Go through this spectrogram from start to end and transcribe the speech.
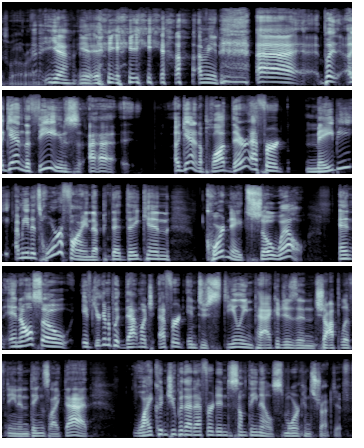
as well, right? Yeah, yeah. yeah. I mean, uh, but again, the thieves. Uh, again, applaud their effort. Maybe. I mean, it's horrifying that that they can coordinate so well. And and also, if you're going to put that much effort into stealing packages and shoplifting and things like that, why couldn't you put that effort into something else more constructive?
